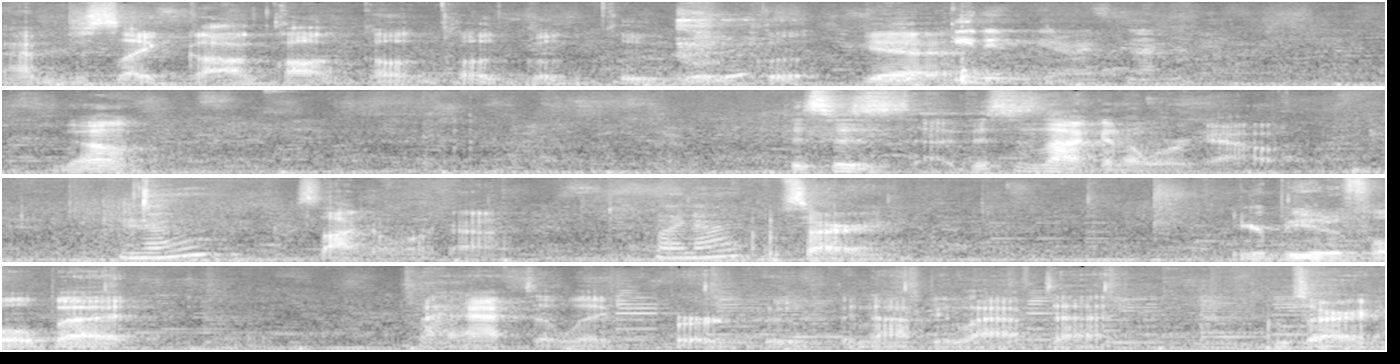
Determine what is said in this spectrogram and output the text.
I'm just like gong gong gong gong gong gong gong. Yeah. You didn't get right now. No. This is this is not gonna work out. No. It's not gonna work out. Why not? I'm sorry. You're beautiful, but I have to lick bird poop and not be laughed at. I'm sorry.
